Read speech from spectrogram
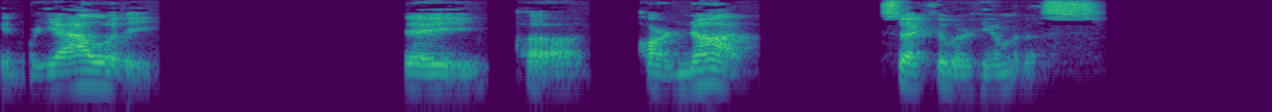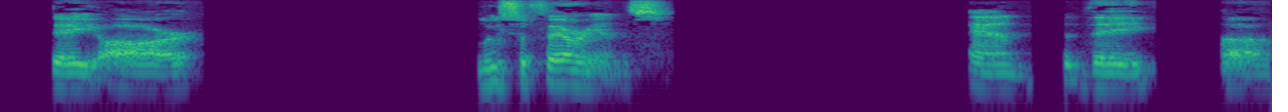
in reality, they uh, are not secular humanists. They are Luciferians and they uh,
